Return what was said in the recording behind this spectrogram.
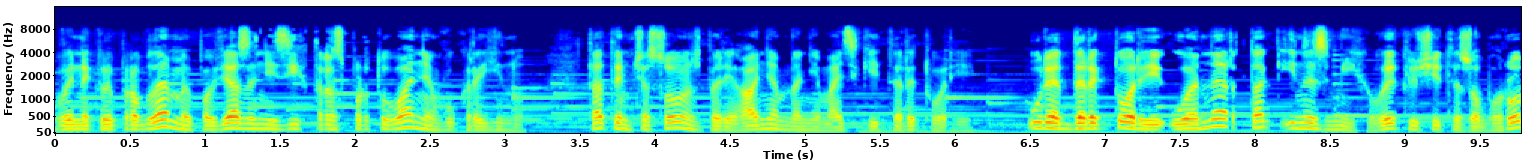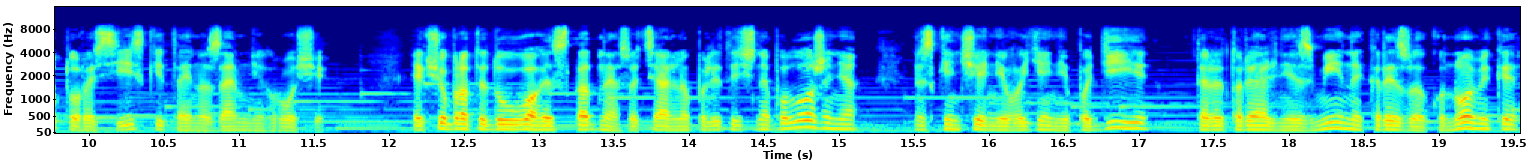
Виникли проблеми, пов'язані з їх транспортуванням в Україну та тимчасовим зберіганням на німецькій території. Уряд директорії УНР так і не зміг виключити з обороту російські та іноземні гроші. Якщо брати до уваги складне соціально-політичне положення, нескінченні воєнні події, територіальні зміни, кризу економіки,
